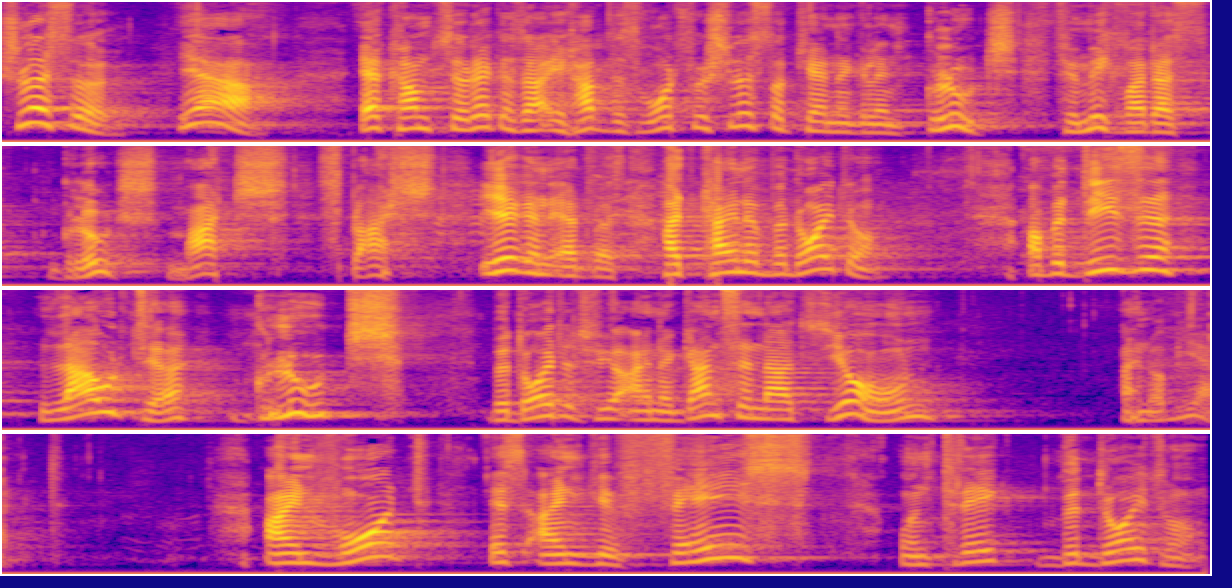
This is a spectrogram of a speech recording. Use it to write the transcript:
Schlüssel. Ja. Er kam zurück und sagte, ich habe das Wort für Schlüssel kennengelernt, Glutsch. Für mich war das Glutsch, Matsch, Splash, irgendetwas, hat keine Bedeutung. Aber diese laute Glutsch bedeutet für eine ganze Nation ein Objekt. Ein Wort ist ein Gefäß und trägt Bedeutung.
